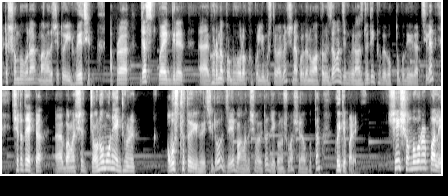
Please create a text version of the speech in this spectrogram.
একটা সম্ভাবনা বাংলাদেশে তৈরি হয়েছিল। আপনারা জাস্ট কয়েকদিনের ঘটনা প্রবাহ লক্ষ্য করলে বুঝতে পারবেন, সেনাপ্রধান ওয়াকারুজ্জামান যেভাবে রাজনৈতিকভাবে বক্তব্য দিয়ে যাচ্ছিলেন, সেটাতে একটা বাংলাদেশের জনমনে এক ধরনের অবস্থা তৈরি হয়েছিল যে বাংলাদেশে হয়তো যে কোনো সময় সেনা অভ্যুত্থান হইতে পারে। সেই সম্ভাবনার পালে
